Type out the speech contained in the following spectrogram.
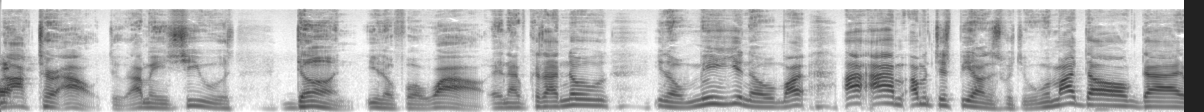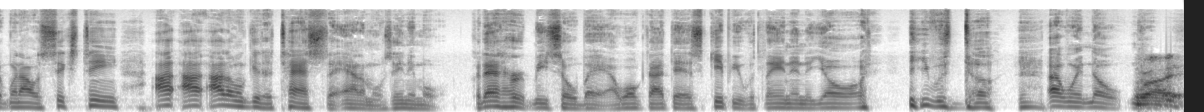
knocked her out, dude. I mean, she was done, you know, for a while, and because I, know, you know, me, you know, my, I, I'm, I'm gonna just be honest with you. When my dog died when I was 16, I, I, I don't get attached to animals anymore, cause that hurt me so bad. I walked out there, Skippy was laying in the yard. He was done. I went no, Right,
